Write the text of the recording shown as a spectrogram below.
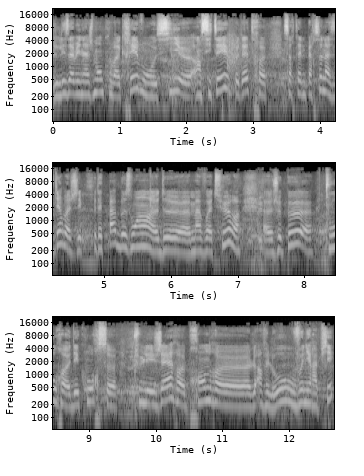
les aménagements qu'on va créer vont aussi euh, inciter peut-être euh, certaines personnes à se dire bah, j'ai peut-être pas besoin euh, de ma voiture, je peux pour des courses plus légères prendre un vélo ou venir à pied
